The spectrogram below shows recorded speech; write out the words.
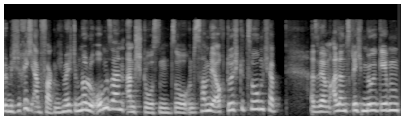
würde mich richtig abfacken. Ich möchte um 0 Uhr oben sein, anstoßen. So. Und das haben wir auch durchgezogen. Ich habe, also wir haben alle uns richtig Mühe gegeben,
